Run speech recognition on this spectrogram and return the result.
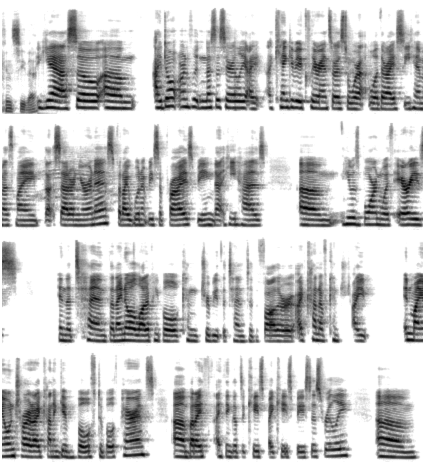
can see that. Yeah, so um, I don't necessarily. I, I can't give you a clear answer as to where, whether I see him as my that Saturn Uranus, but I wouldn't be surprised, being that he has um, he was born with Aries in the tenth, and I know a lot of people contribute the tenth to the father. I kind of con- I in my own chart I kind of give both to both parents, um, but I I think that's a case by case basis, really. Um,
